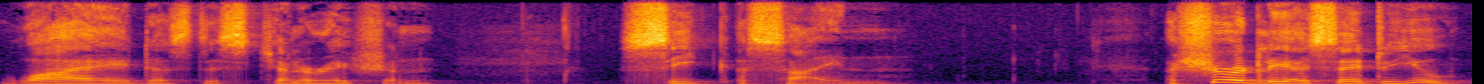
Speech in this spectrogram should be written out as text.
Why does this generation seek a sign? Assuredly, I say to you,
